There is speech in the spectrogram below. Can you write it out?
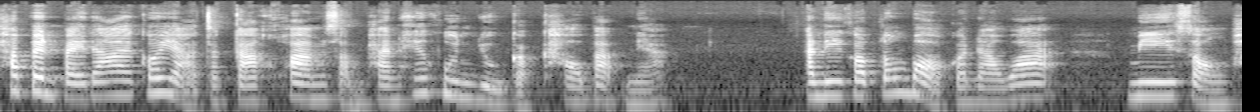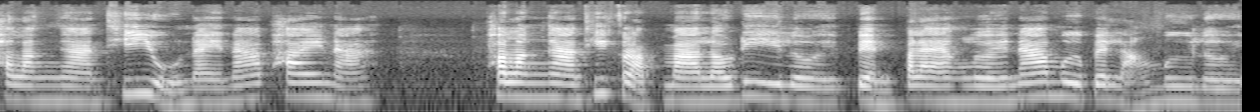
ถ้าเป็นไปได้ก็อยากจะกักความสัมพันธ์ให้คุณอยู่กับเขาแบบเนี้ย อันนี้ก็ต้องบอกก่อนนะว่า มีสองพลังงานที่อยู่ในหน้าไพ่นะพลังงานที่กลับมาแล้วดีเลย เปลี่ยนแปลงเลยหน้ามือเป็นหลังมือเลย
